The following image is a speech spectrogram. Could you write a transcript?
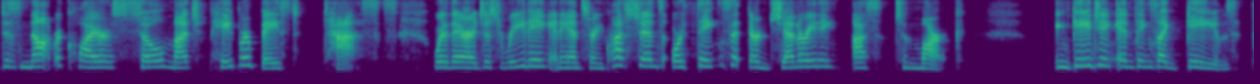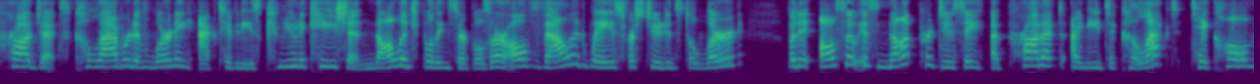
does not require so much paper based tasks? Where they're just reading and answering questions or things that they're generating us to mark. Engaging in things like games, projects, collaborative learning activities, communication, knowledge building circles are all valid ways for students to learn, but it also is not producing a product I need to collect, take home,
